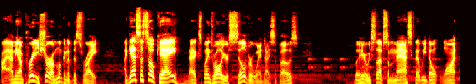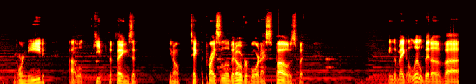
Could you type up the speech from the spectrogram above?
I, I mean, I'm pretty sure I'm looking at this right. I guess that's okay. That explains where all your silver went, I suppose. But here, we still have some mask that we don't want or need. Uh, we'll keep the things that, you know, take the price a little bit overboard, I suppose. But need to make a little bit of uh,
